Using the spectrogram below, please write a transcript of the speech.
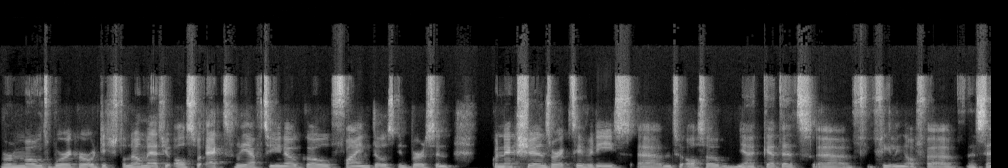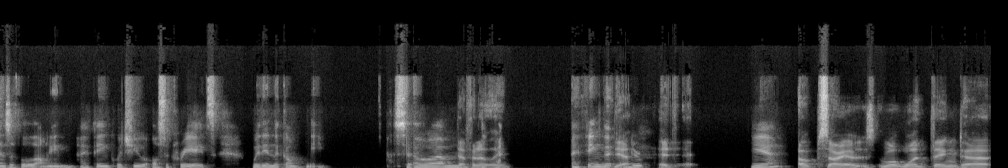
remote worker or digital nomad, you also actively have to, you know, go find those in person connections or activities um, to also yeah get that uh, feeling of uh, a sense of belonging i think which you also create within the company So um, definitely, I think that yeah. the, it, yeah. Oh, sorry. Well, one thing to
